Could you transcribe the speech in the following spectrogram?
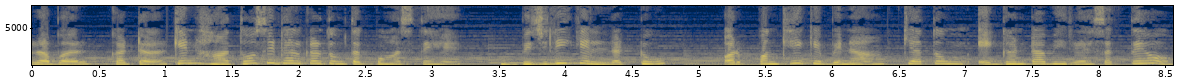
रबर, कटर किन हाथों से ढलकर तुम तक पहुँचते हैं बिजली के लट्टू और पंखे के बिना क्या तुम एक घंटा भी रह सकते हो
